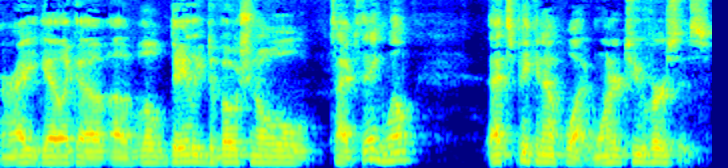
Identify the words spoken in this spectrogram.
All right, you get like a, a little daily devotional type thing. Well, that's picking up what one or two verses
